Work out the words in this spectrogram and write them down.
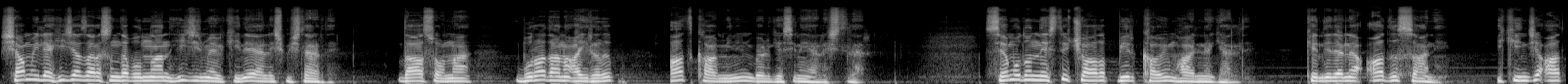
Şam ile Hicaz arasında bulunan Hicr mevkiine yerleşmişlerdi. Daha sonra buradan ayrılıp Ad kavminin bölgesine yerleştiler. Semud'un nesli çoğalıp bir kavim haline geldi. Kendilerine adı Sani, ikinci ad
